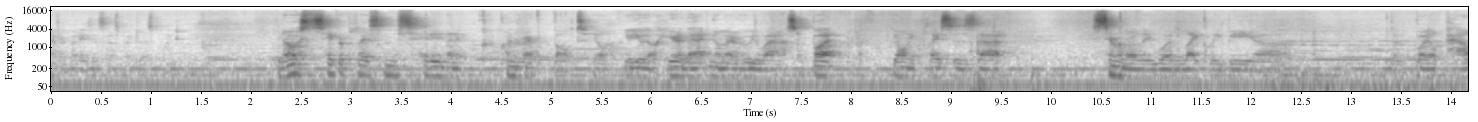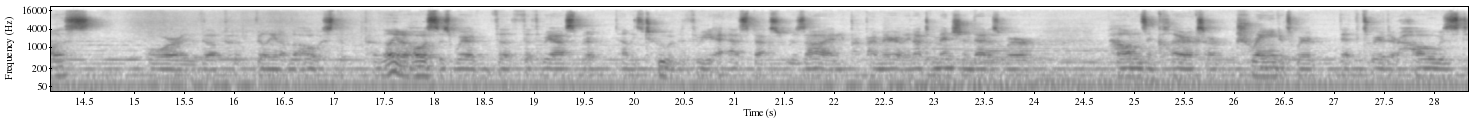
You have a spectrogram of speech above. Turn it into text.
everybody's a suspect at this point. No safer place in the city than a Kundarak vault. You'll, you- you'll hear that no matter who you ask. But the only places that similarly would likely be uh, the Royal Palace or the Pavilion of the Host. The Pavilion of the Host is where the, the three aspects, at least two of the three aspects reside primarily. Not to mention that is where paladins and clerics are trained. It's where that's where they're housed.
